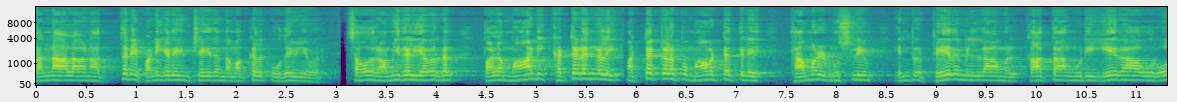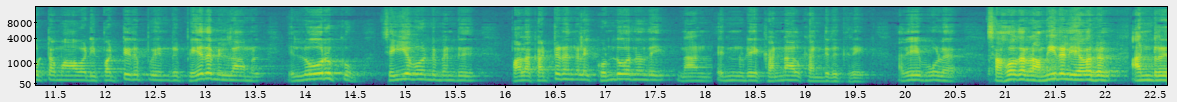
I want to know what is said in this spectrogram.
தன்னாலான அத்தனை பணிகளையும் செய்து அந்த மக்களுக்கு உதவியவர். சகோதரர் அமீரலி அவர்கள் பல மாடி கட்டடங்களை மட்டக்களப்பு மாவட்டத்திலே தமிழ் முஸ்லிம் என்ற பேதமில்லாமல் காத்தாங்குடி ஏராவூர் ஓட்டமாவடி பட்டிருப்பு என்று பேதமில்லாமல் எல்லோருக்கும் செய்ய வேண்டும் என்று பல கட்டிடங்களை கொண்டு வந்ததை நான் என்னுடைய கண்ணால் கண்டிருக்கிறேன். அதே போல சகோதரர் அமீர் அலி அவர்கள் அன்று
